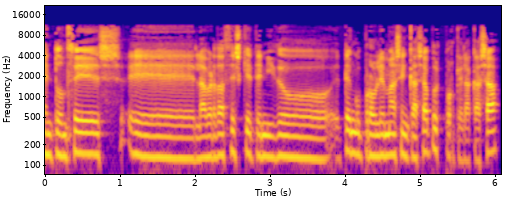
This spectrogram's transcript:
entonces eh, la verdad es que he tenido tengo problemas en casa pues porque la casa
